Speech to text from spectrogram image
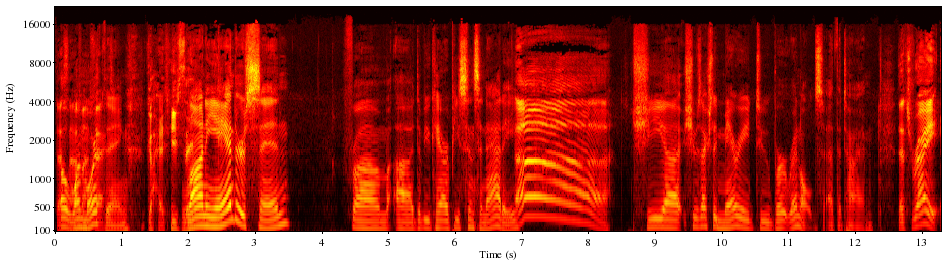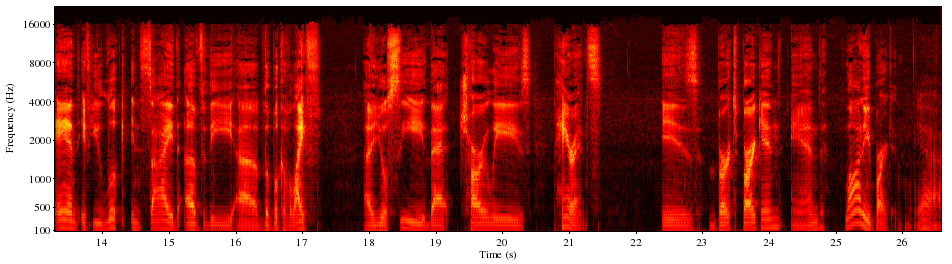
That's oh, one more facts. thing. Go ahead. You say. Loni Anderson from uh, WKRP Cincinnati. Ah, She uh, she was actually married to Burt Reynolds at the time. that's right. And if you look inside of the uh, the Book of Life, uh, you'll see that Charlie's parents is Bert Barkin and Lonnie Barkin. Yeah,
